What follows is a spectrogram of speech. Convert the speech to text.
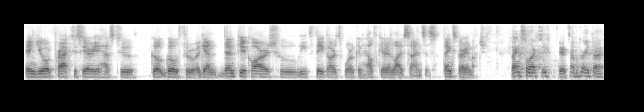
and your practice area has to go, go through. Again, Dan Piekarz, who leads DataArt's work in healthcare and life sciences. Thanks very much. Thanks, Alexei. Cheers. Have a great day.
